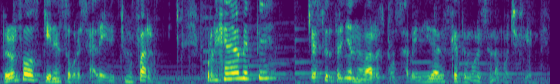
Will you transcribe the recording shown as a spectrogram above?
pero no todos quieren sobresalir y triunfar, porque generalmente esto entraña nuevas responsabilidades que atemorizan a mucha gente.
